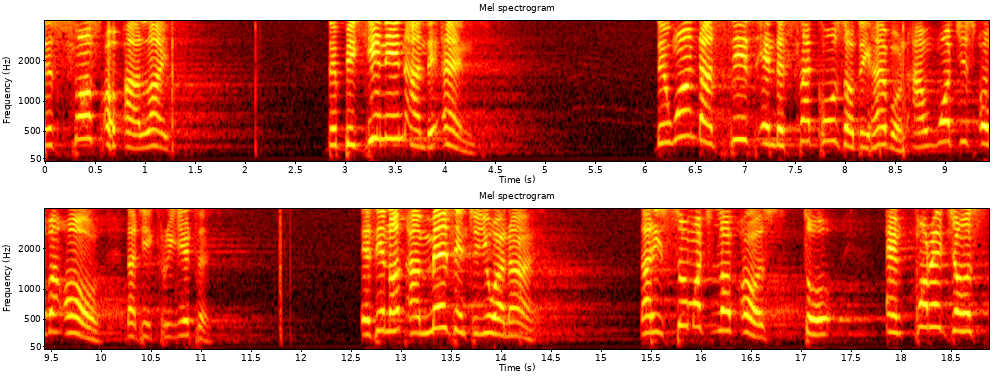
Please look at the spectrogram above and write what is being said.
the source of our life, the beginning and the end, the one that sits in the circles of the heaven and watches over all that he created. Is it not amazing to you and I that he so much loved us to encourage us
